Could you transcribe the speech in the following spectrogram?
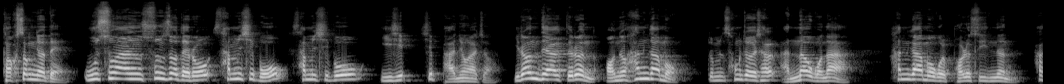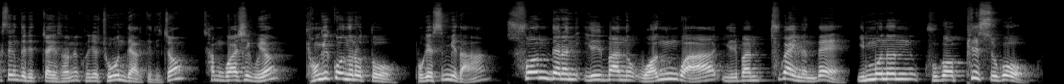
덕성여대 우수한 순서대로 35, 35, 20, 10 반영하죠. 이런 대학들은 어느 한 과목 좀 성적이 잘 안 나오거나 한 과목을 버릴 수 있는 학생들 입장에서는 굉장히 좋은 대학들이죠. 참고하시고요. 경기권으로 또 보겠습니다. 수원대는 일반 1과 일반 2가 있는데 인문은 국어 필수고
